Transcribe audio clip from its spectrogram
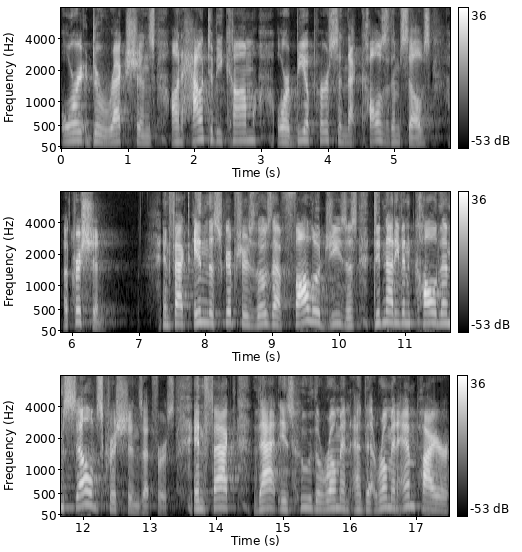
or directions on how to become or be a person that calls themselves a Christian. In fact, in the scriptures, those that followed Jesus did not even call themselves Christians at first. In fact, that is who the Roman, uh, the Roman Empire,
